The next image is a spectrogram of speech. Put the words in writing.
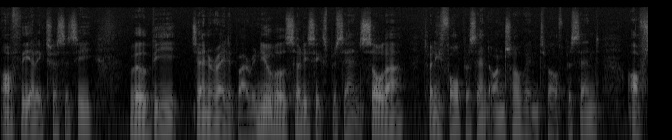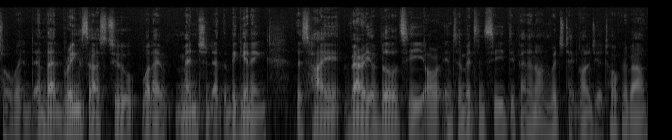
of the electricity will be generated by renewables, 36% solar, 24% onshore wind, 12% offshore wind. And that brings us to what I mentioned at the beginning, this high variability or intermittency, depending on which technology you're talking about,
